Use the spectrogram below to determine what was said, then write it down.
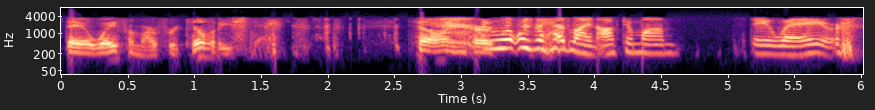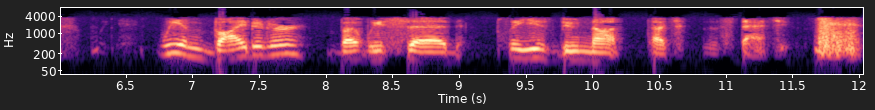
stay away from our fertility statue, telling her What was the headline? Octomom, stay away, or we invited her, but we said, please do not touch the statue.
